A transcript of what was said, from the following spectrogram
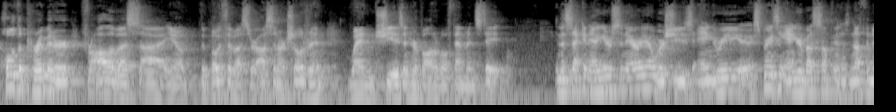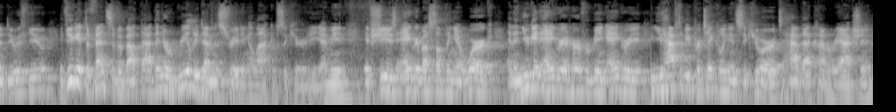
hold the perimeter for all of us uh, you know the both of us or us and our children when she is in her vulnerable feminine state in the second anger scenario where she's angry, experiencing anger about something that has nothing to do with you, if you get defensive about that, then you're really demonstrating a lack of security. I mean, if she's angry about something at work and then you get angry at her for being angry, you have to be particularly insecure to have that kind of reaction.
